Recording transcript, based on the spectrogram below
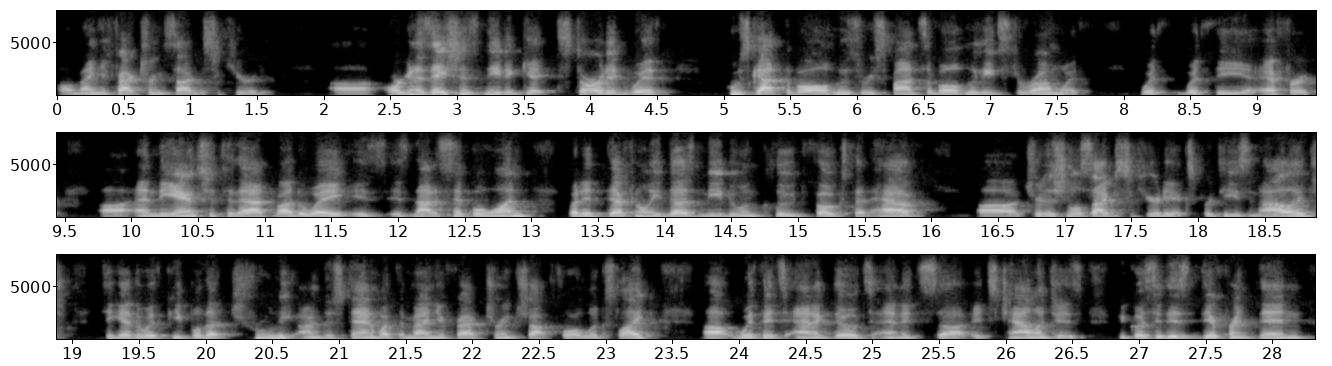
or manufacturing cybersecurity. Uh, organizations need to get started with who's got the ball, who's responsible, who needs to run with with with the effort. Uh, and the answer to that, by the way, is is not a simple one, but it definitely does need to include folks that have uh, traditional cybersecurity expertise and knowledge, together with people that truly understand what the manufacturing shop floor looks like, uh, with its anecdotes and its uh, its challenges, because it is different than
